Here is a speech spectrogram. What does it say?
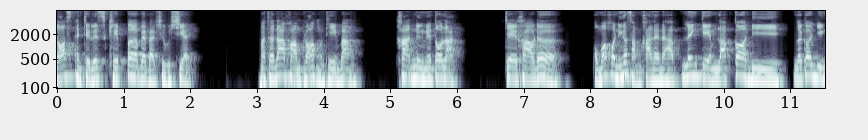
ลอสแอนเจลิสคลิปเปอร์ไปแบบฉิวเฉียด มาทางด้านความพร้อมของทีมบ้าง ขาดหนึ่งในตัวหลักเจคาวเดอร์ผมว่าคนนี้ก็สำคัญเลยนะครับ เล่นเกมรับก็ดี แล้วก็ยิง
